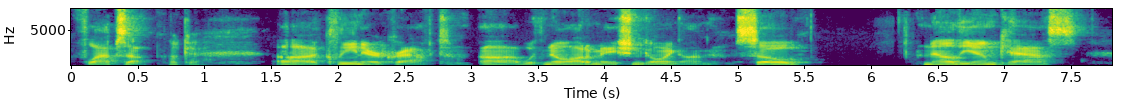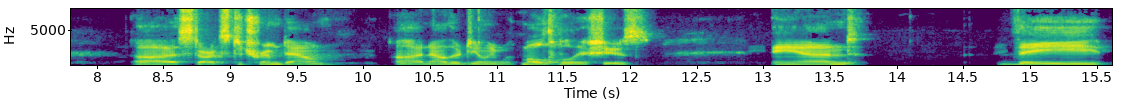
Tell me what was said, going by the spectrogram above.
flaps up. Okay. Uh, clean aircraft uh, with no automation going on. So now the MCAS uh, starts to trim down. Uh, now they're dealing with multiple issues, and they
